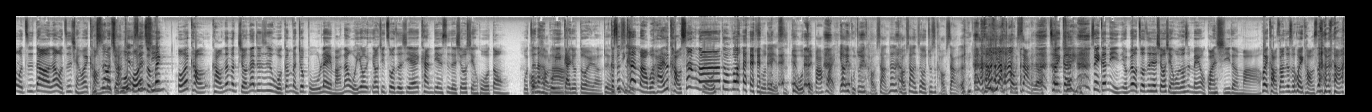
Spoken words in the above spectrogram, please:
我知道，那我之前会考那么久，我我会准备，我会考考那么久，那就是我根本就不累嘛。那我又要去做这些看电视的休闲活动。我真的很不应该，就对了。对，可是你看嘛，我还是考上了，对不对？说的也是，对我嘴巴坏，要一鼓作气考上，但是考上了之后就是考上了，不一样考上了。所以跟所以跟你有没有做这些休闲活动是没有关系的嘛？会考上就是会考上啊。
